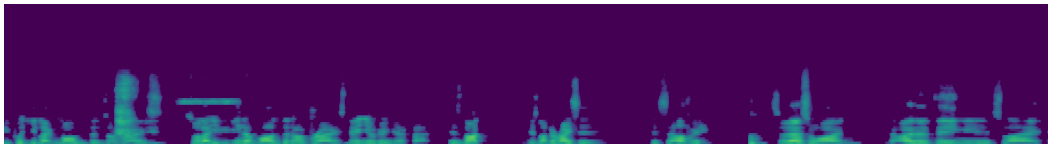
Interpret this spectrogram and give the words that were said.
people eat like mountains of rice. so like if you eat a mountain of rice, then you're gonna get fat. It's not it's not the rice thing. So that's one. The other thing is like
